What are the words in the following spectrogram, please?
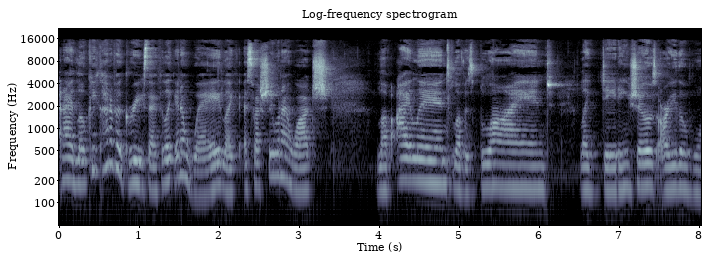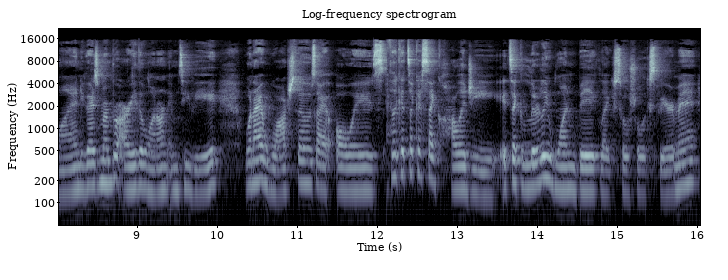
And I low-key kind of agree because I feel like in a way, like especially when I watch Love Island, Love is Blind, like dating shows are you the one? You guys remember are you the one on mtv when i watch those i always I feel like it's like a psychology it's like literally one big like social experiment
